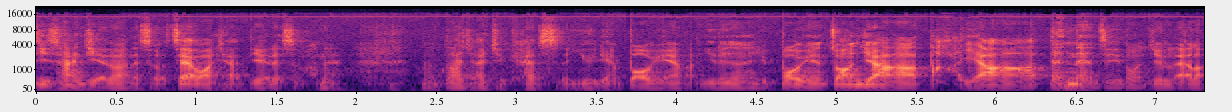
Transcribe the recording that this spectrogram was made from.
第三阶段的时候，再往下跌的时候呢？那大家就开始有点抱怨了，有的人就抱怨庄家打压啊等等这些东西就来了。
